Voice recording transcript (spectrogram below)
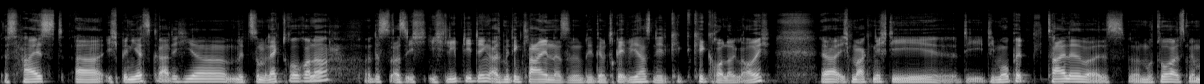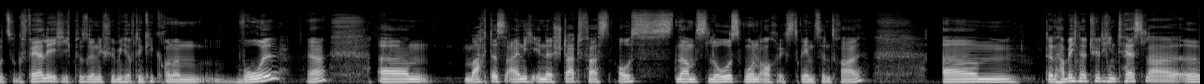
Das heißt, äh, ich bin jetzt gerade hier mit so einem Elektroroller das, also ich, ich liebe die Dinge, also mit den kleinen, also mit dem, wie heißen die, Kick, Kickroller, glaube ich. Ja, ich mag nicht die, die, die Moped-Teile, weil das Motorrad ist mir immer zu gefährlich. Ich persönlich fühle mich auf den Kickrollern wohl. Ja. Ähm, mache das eigentlich in der Stadt fast ausnahmslos, wohne auch extrem zentral. Ähm, dann habe ich natürlich einen Tesla, äh,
